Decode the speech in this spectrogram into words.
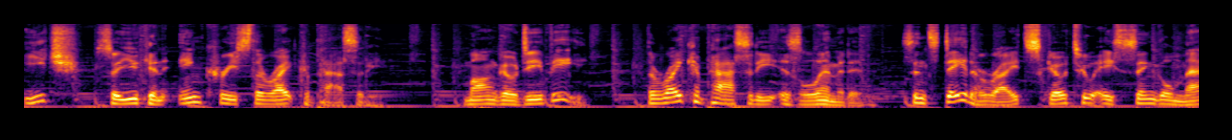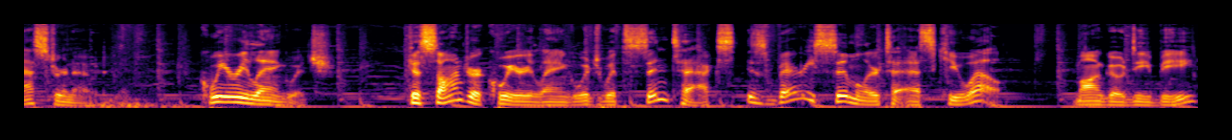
each so you can increase the write capacity. MongoDB. The write capacity is limited, since data writes go to a single master node. Query language. Cassandra query language with syntax is very similar to SQL. MongoDB,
